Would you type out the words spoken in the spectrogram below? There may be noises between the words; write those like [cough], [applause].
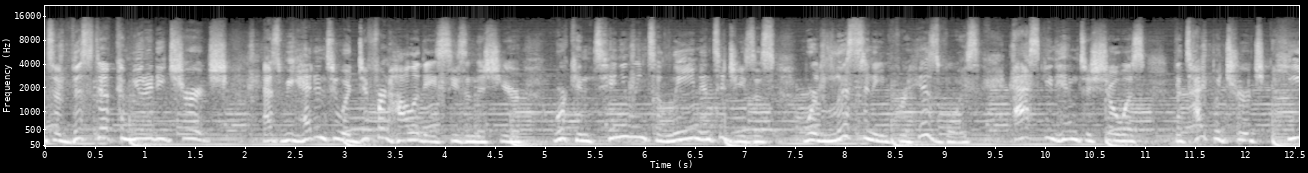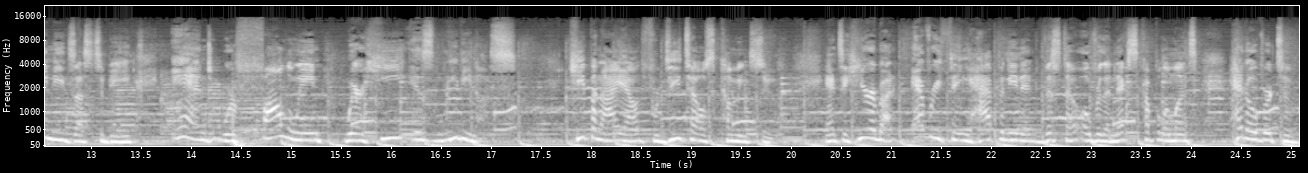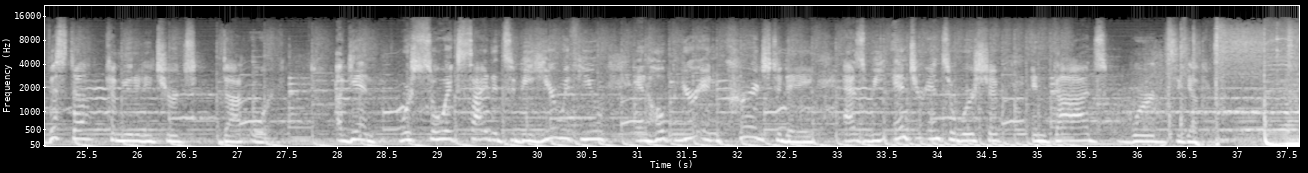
welcome to Vista Community Church. As we head into a different holiday season this year, we're continuing to lean into Jesus. We're listening for his voice, asking him to show us the type of church he needs us to be, and we're following where he is leading us. Keep an eye out for details coming soon. And to hear about everything happening at Vista over the next couple of months, head over to vistacommunitychurch.org. Again, we're so excited to be here with you and hope you're encouraged today as we enter into worship in God's Word together.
